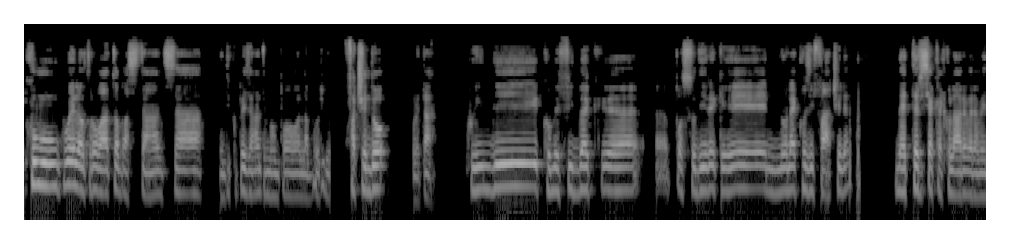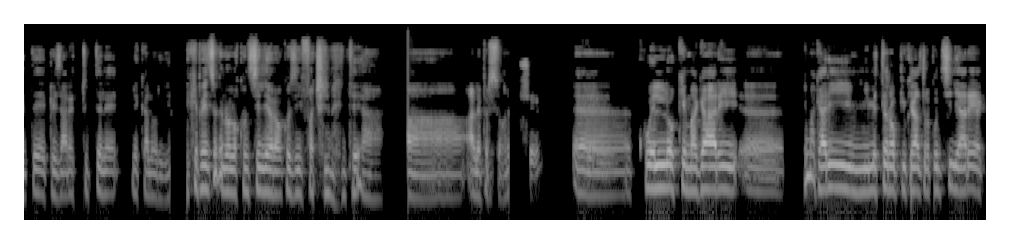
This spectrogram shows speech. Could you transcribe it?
Comunque l'ho trovato abbastanza, non dico pesante, ma un po' laborioso, facendo metà. Quindi come feedback eh, posso dire che non è così facile mettersi a calcolare veramente e pesare tutte le, le calorie. E che penso che non lo consiglierò così facilmente a, a, alle persone. Sì. Eh, quello che magari, eh, che magari mi metterò più che altro a consigliare è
